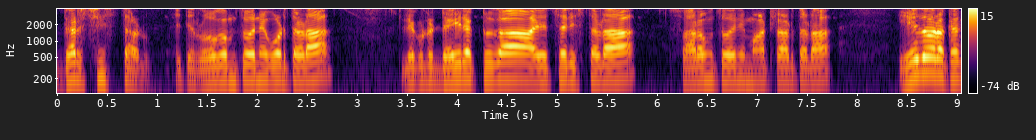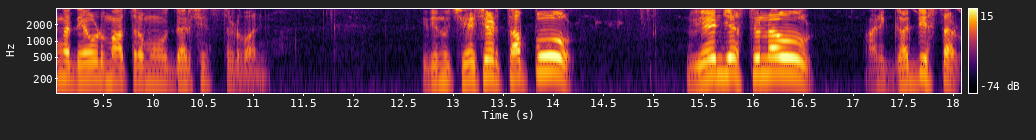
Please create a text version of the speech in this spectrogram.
దర్శిస్తాడు. అయితే రోగంతోనే కొడతాడా? లేకుంటే డైరెక్ట్గా హెచ్చరిస్తాడా? స్వరంతో మాట్లాడతాడా? ఏదో రకంగా దేవుడు మాత్రము దర్శిస్తాడు వాడిని ఇది నువ్వు చేసేడు తప్పు. నువ్వేం చేస్తున్నావు? అని గద్దిస్తాడు.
